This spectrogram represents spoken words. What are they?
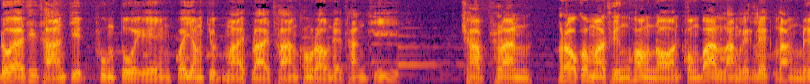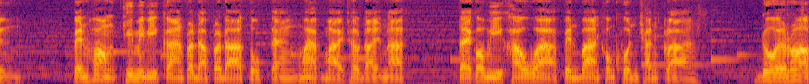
โดยอธิษฐานจิตพุ่งตัวเองไปยังจุดหมายปลายทางของเราในทันทีฉาบพลันเเราก็มาถึงห้องนอนของบ้านหลังเล็กๆ หลังหนึ่ง เป็นห้องที่ไม่มีการประดับประดาตกแต่งมากมายเท่าใดนัก แต่ก็มีเขาว่าเป็นบ้านของคนชั้นกลาง โดยรอบ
